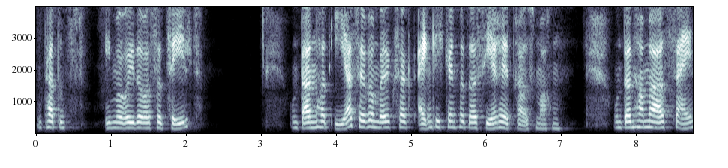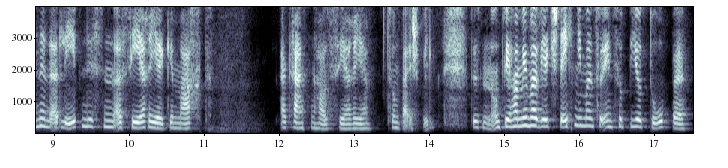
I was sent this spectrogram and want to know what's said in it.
und hat uns immer wieder was erzählt. Und dann hat er selber mal gesagt, eigentlich könnte man da eine Serie draus machen. Und dann haben wir aus seinen Erlebnissen eine Serie gemacht eine Krankenhausserie zum Beispiel. Das, und wir haben immer, wir stechen immer so in so Biotope.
